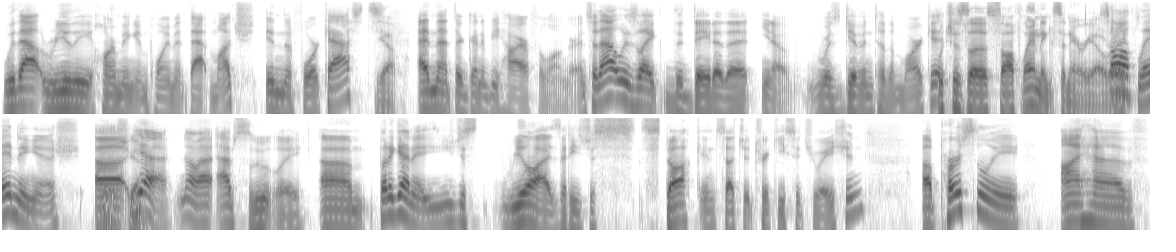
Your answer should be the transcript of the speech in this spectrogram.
without really harming employment that much in the forecasts Yeah. and that they're going to be higher for longer. And so that was like the data that, you know, was given to the market. Which is a soft landing scenario, soft landing-ish. Uh, Ish, yeah. yeah. no, absolutely. Um, but again, it, you just realize that he's just s- stuck in such a tricky situation. Uh, personally, I have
